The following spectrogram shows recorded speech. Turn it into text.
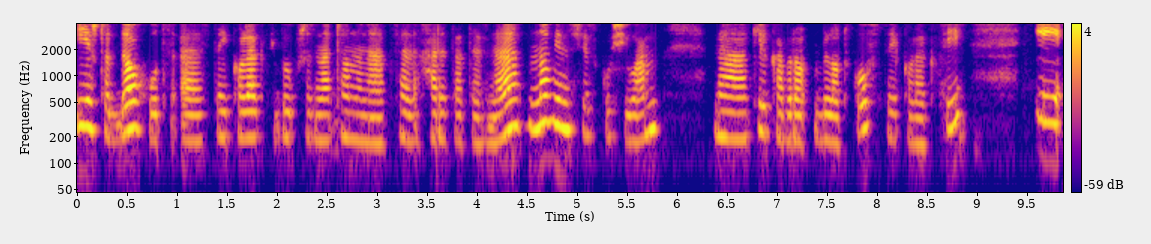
I jeszcze dochód e, z tej kolekcji był przeznaczony na cele charytatywne, no więc się skusiłam na kilka bloczków z tej kolekcji. I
